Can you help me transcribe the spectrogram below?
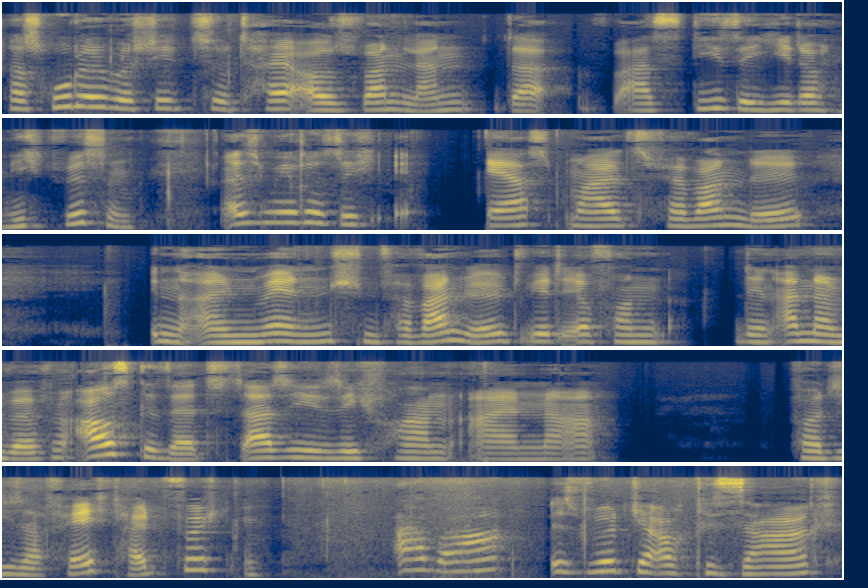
Das Rudel besteht zum Teil aus Wandlern, was diese jedoch nicht wissen. Als Miro sich erstmals verwandelt, in einen Menschen verwandelt, wird er von den anderen Wölfen ausgesetzt, da sie sich von einer vor dieser Fähigkeit fürchten. Aber es wird ja auch gesagt,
